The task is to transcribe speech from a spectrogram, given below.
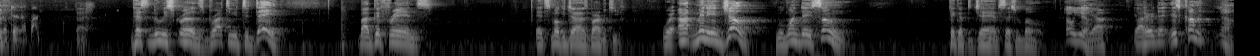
Okay, bye. Right. That's Newy Scruggs brought to you today by good friends at Smoky John's Barbecue, where Aunt Minnie and Joe will one day soon pick up the Jam Session Bowl. Oh yeah, y'all, y'all heard that? It's coming. Yeah.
